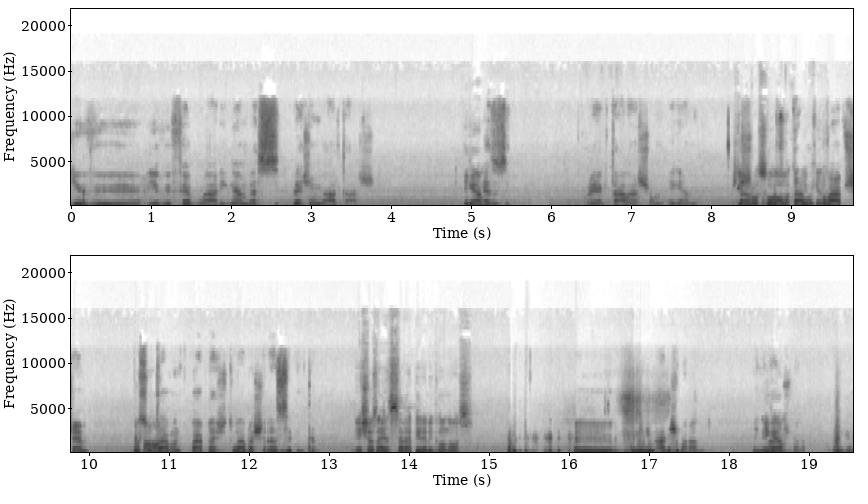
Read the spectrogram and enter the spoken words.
jövő, jövő februárig nem lesz rezsimváltás. Igen? Ez az projektálásom, igen. Most nagyon És rosszul hosszú hallak távon egyébként. tovább sem. Hosszú Aha. távon tovább lesz, továbbra se lesz szerintem. És az ENSZ szerepére mit gondolsz? Ö, minimális marad. Minimális Igen? marad. Igen.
